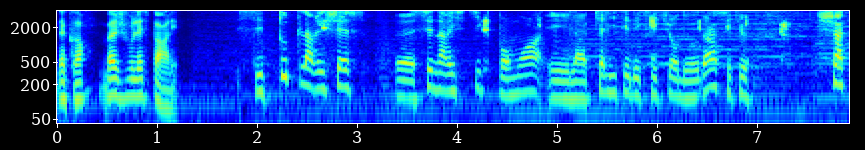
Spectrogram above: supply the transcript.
D'accord, bah je vous laisse parler. c'est toute la richesse euh, scénaristique pour moi et la qualité d'écriture de Oda, c'est que chaque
